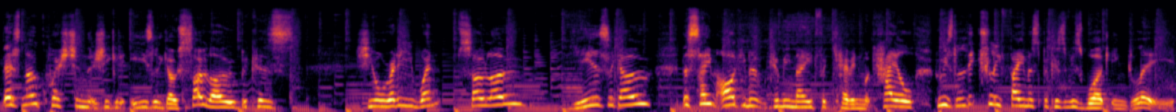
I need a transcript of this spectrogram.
There's no question that she could easily go solo because she already went solo years ago? The same argument can be made for Kevin McHale, who is literally famous because of his work in Glee,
